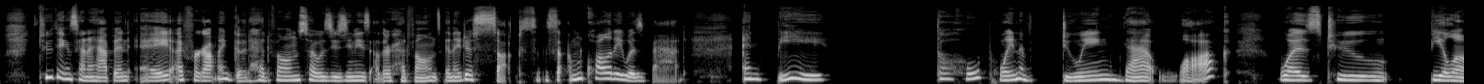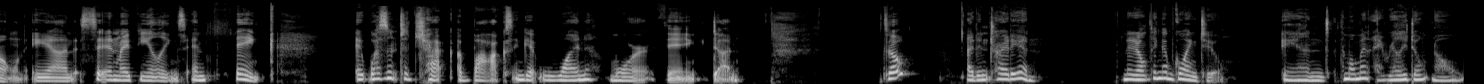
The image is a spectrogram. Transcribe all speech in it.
two things kind of happened. A, I forgot my good headphones. So I was using these other headphones and they just sucked. So the sound quality was bad. And B, the whole point of doing that walk was to be alone and sit in my feelings and think. It wasn't to check a box and get one more thing done. So I didn't try it again. And I don't think I'm going to. And at the moment, I really don't know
